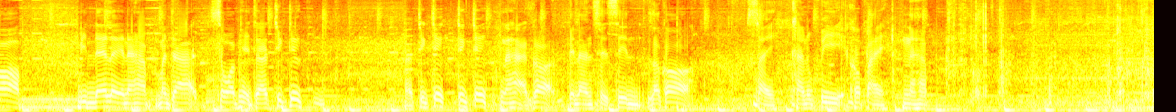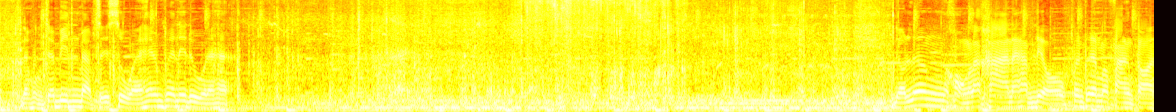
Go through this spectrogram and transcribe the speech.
ก็บินได้เลยนะครับ มันจะสวอปเพจจะจึกจึก จึกจึกจึกจึกนะฮะก็เป็นอันเสร็จสิ้น แล้วก็ใส่คานูปีเข้าไปนะครับเดี๋ยวผมจะบินแบบสวยๆให้เพื่อนๆได้ดูนะฮะเดี๋ยวเรื่องของราคานะครับ เดี๋ยวเพื่อนๆมาฟังตอน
